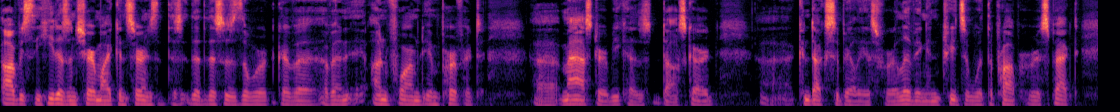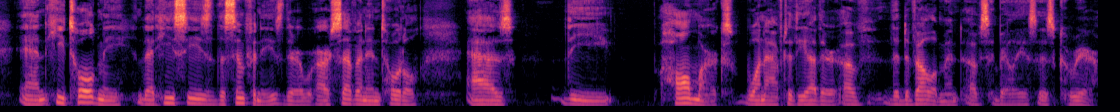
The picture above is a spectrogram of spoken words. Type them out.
obviously he doesn't share my concerns that this that this is the work of a of an unformed, imperfect uh, master because Dausgaard uh, conducts Sibelius for a living and treats it with the proper respect. And he told me that he sees the symphonies, there are seven in total, as the hallmarks, one after the other, of the development of Sibelius's career.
